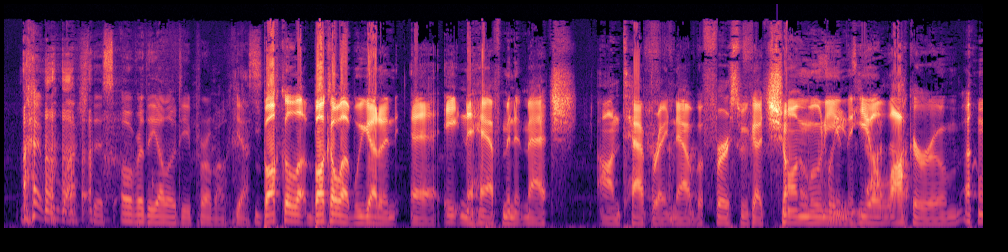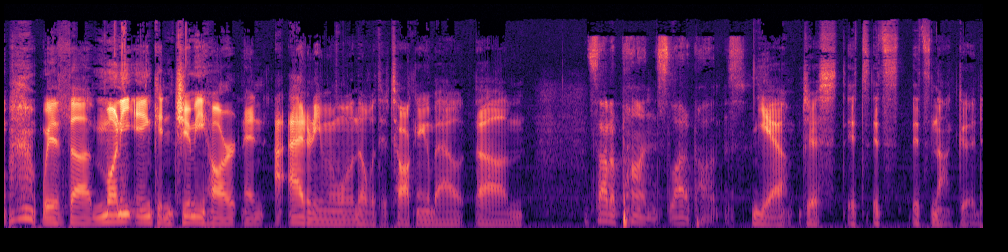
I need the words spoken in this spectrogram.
I would watch this over the LOD promo. Yes. Buckle up, buckle up. We got an uh, eight and a half minute match on tap right now. But first, we've got Sean Mooney in the heel God, locker room with uh, Money Inc. and Jimmy Hart, and I, I don't even know what they're talking about. Um, It's a lot of puns. A lot of puns. Yeah, just it's it's it's not good.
